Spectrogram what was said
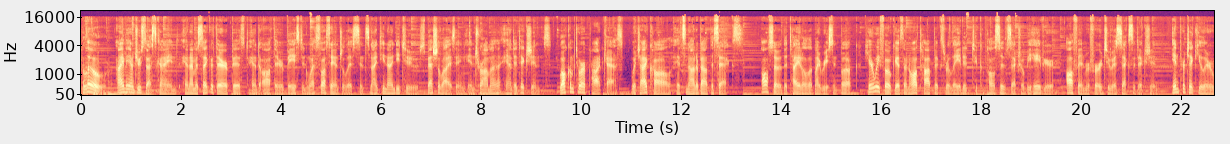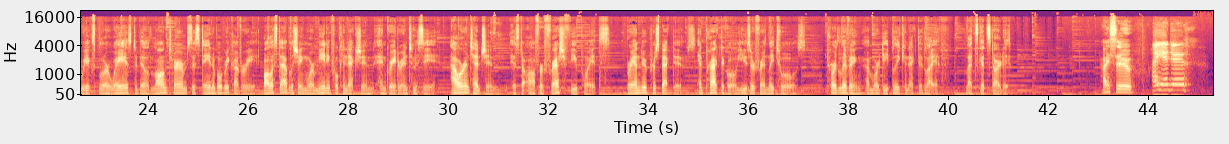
Hello, I'm Andrew Susskind, and I'm a psychotherapist and author based in West Los Angeles since 1992, specializing in trauma and addictions. Welcome to our podcast, which I call It's Not About the Sex, also the title of my recent book. Here we focus on all topics related to compulsive sexual behavior, often referred to as sex addiction. In particular, we explore ways to build long term sustainable recovery while establishing more meaningful connection and greater intimacy. Our intention is to offer fresh viewpoints, brand new perspectives, and practical user friendly tools toward living a more deeply connected life. Let's get started. Hi, Sue. Hi, Andrew.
